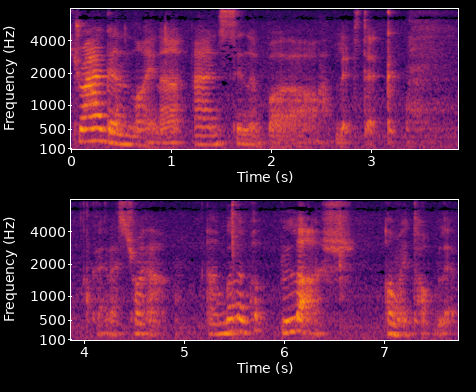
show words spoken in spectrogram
Dragon liner and Cinnabar lipstick. Okay, let's try that. I'm gonna put blush on my top lip.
